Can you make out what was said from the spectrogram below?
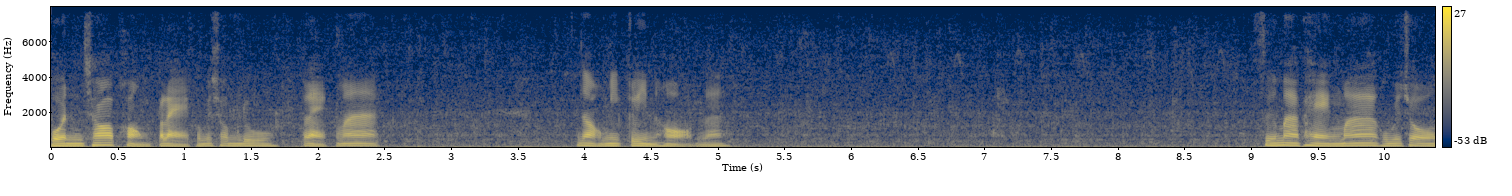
คนชอบของแปลกคุณผู้ชมดูแปลกมาก ดอกมีกลิ่นหอมนะ ซื้อมาแพงมากคุณผู้ชม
